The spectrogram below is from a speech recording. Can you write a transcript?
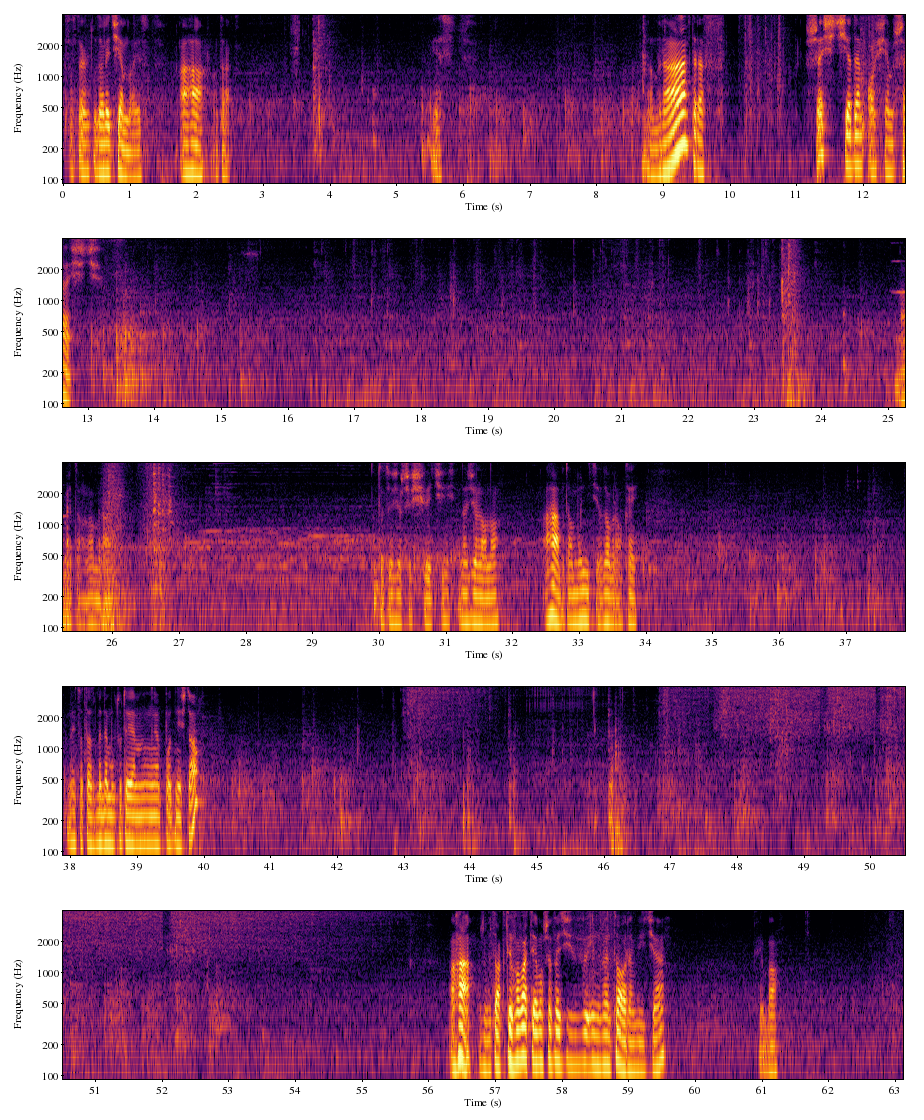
Co z tego, tu dalej ciemno jest? Aha, no tak. Jest. Dobra, teraz 6, 7, 8, 6. na zielono. Aha, bo to amunicja, dobra, okej. No i co teraz będę mógł tutaj mm, podnieść to? Aha, żeby to aktywować, to ja muszę wejść w inwentorem, widzicie? Chyba.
